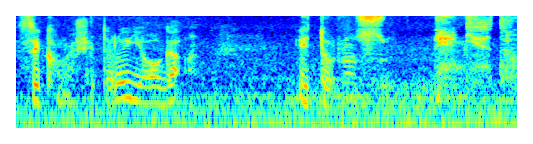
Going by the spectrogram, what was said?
se conoscete lo yoga e torno su e indietro.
